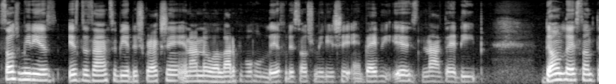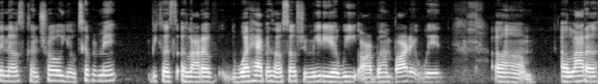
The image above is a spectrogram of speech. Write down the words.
social media is, is designed to be a distraction and I know a lot of people who live for this social media shit and baby it's not that deep. Don't let something else control your temperament because a lot of what happens on social media we are bombarded with um, a lot of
